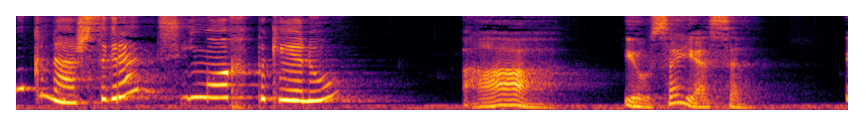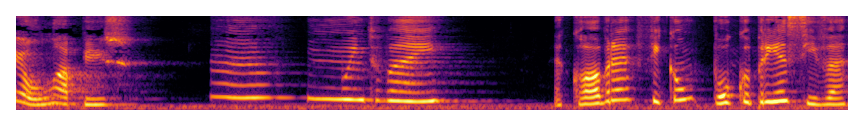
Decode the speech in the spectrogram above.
O que nasce grande e morre pequeno? Ah, eu sei essa. É o lápis. Hum, muito bem. A cobra fica um pouco apreensiva.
